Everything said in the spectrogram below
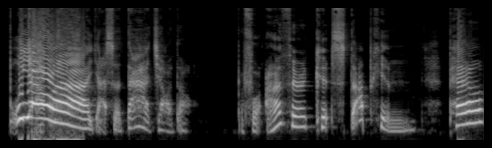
不要啊！亚瑟大叫道。Before Arthur could stop him, Pal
